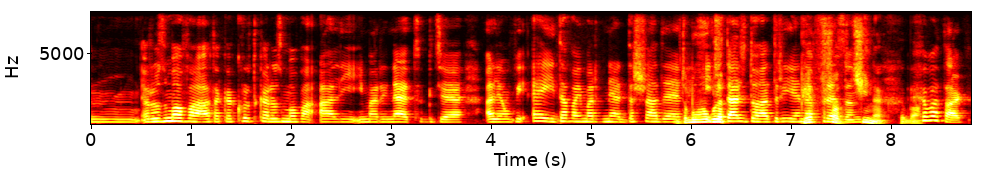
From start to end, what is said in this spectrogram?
ym, rozmowa, taka krótka rozmowa Ali i Marinette, gdzie Alia mówi, ej, dawaj Marinette, dasz radę, To był w idź ogóle dać do Adriana Pierwszy prezent. odcinek chyba. Chyba tak.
